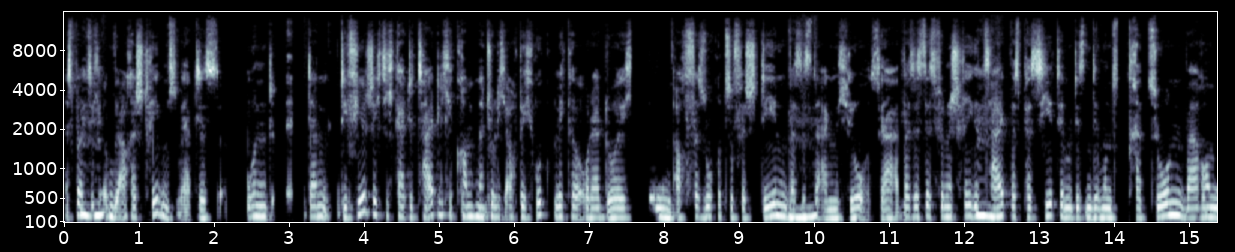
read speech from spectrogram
es plötzlich mhm. irgendwie auch erstrebenswert ist. Und äh, dann die Vielschichtigkeit, die zeitliche kommt natürlich auch durch Rückblicke oder durch ähm, auch Versuche zu verstehen, was mhm. ist da eigentlich los? Ja, was ist das für eine schräge mhm. Zeit? Was passiert hier mit diesen Demonstrationen? Warum,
